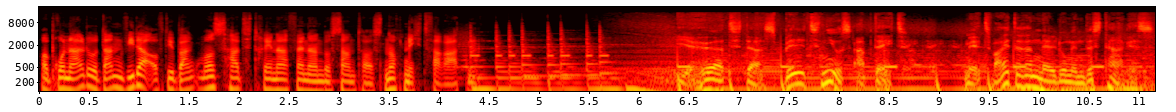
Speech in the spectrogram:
Ob Ronaldo dann wieder auf die Bank muss, hat Trainer Fernando Santos noch nicht verraten. Ihr hört das Bild News Update mit weiteren Meldungen des Tages.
